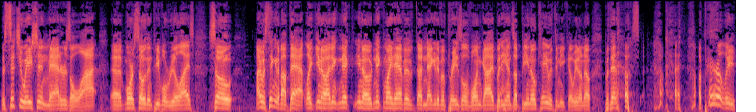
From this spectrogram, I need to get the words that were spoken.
the situation matters a lot uh, more so than people realize. So. I was thinking about that. Like, you know, I think Nick, you know, Nick might have a, a negative appraisal of one guy, but he ends up being okay with DeMeco. We don't know. But then I was, apparently,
